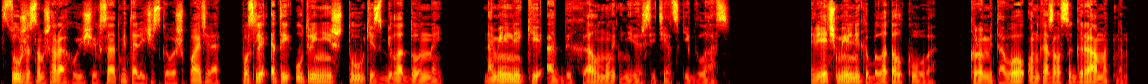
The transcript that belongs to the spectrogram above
с ужасом шарахающихся от металлического шпателя, после этой утренней штуки с белодонной, на мельнике отдыхал мой университетский глаз. Речь мельника была толкова. Кроме того, он казался грамотным,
